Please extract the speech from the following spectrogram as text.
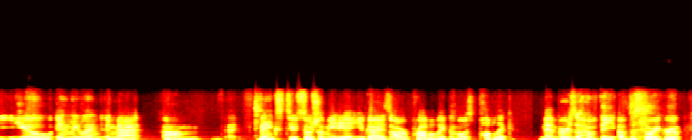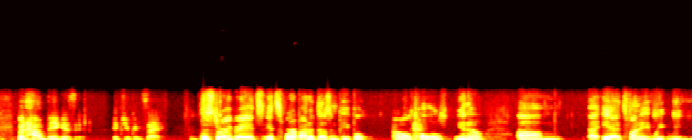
you and Leland and Matt. Um, thanks to social media, you guys are probably the most public members of the of the story group. But how big is it? if you can say? The story group, it's it's we're about a dozen people okay. all told. You know, um, uh, yeah, it's funny. We we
